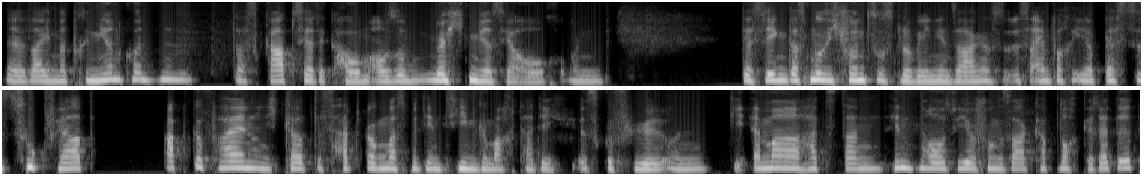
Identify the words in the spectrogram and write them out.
äh, sage ich mal, trainieren konnten das gab es ja kaum, also möchten wir es ja auch. Und deswegen, das muss ich schon zu Slowenien sagen. Es ist einfach ihr bestes Zugpferd abgefallen und ich glaube, das hat irgendwas mit dem Team gemacht, hatte ich das Gefühl. Und die Emma hat es dann hinten raus, wie ihr schon gesagt habt, noch gerettet.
